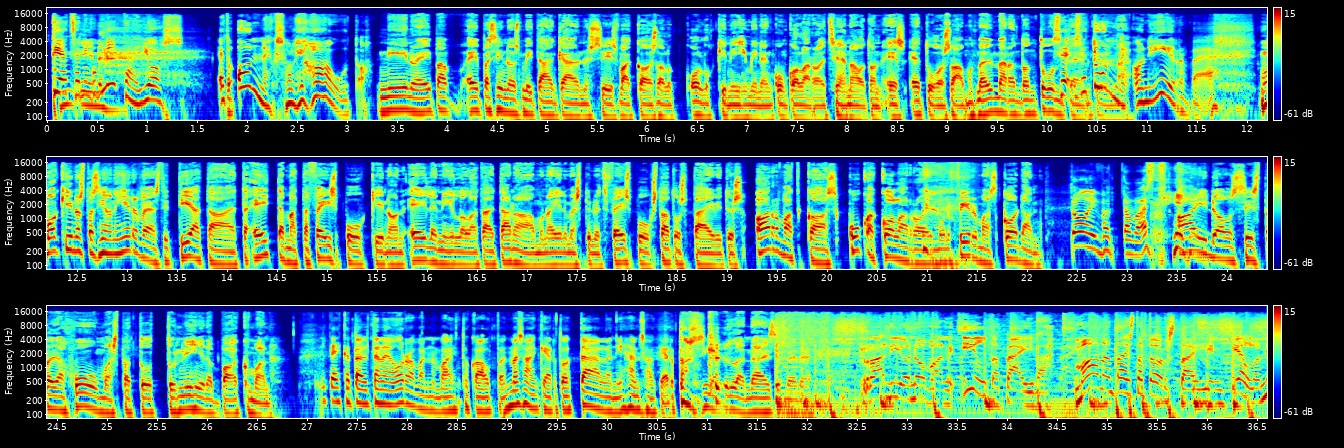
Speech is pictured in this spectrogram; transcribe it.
Tiedätkö, niin. Niin. niin mitä jos? Että onneksi oli auto. Niin, no eipä, eipä siinä olisi mitään käynyt siis, vaikka olisi ollut, ollutkin ihminen, kun kolaroit siihen auton es, etuosaan. Mutta mä ymmärrän ton tunteen Se, se tunne kyllä. on hirveä. Mua kiinnostaisi ihan hirveästi tietää, että eittämättä Facebookiin on eilen illalla tai tänä aamuna ilmestynyt Facebook-statuspäivitys. Arvatkaas, kuka kolaroi mun firman Skodan Toivottavasti. Idolsista ja huumasta tuttu Niina Bakman. Mutta ehkä tää oli tällainen oravan vaihtokauppa. Mä sain kertoa täällä, niin hän saa kertoa siellä. Kyllä näin se menee. Radio Novan iltapäivä. Maanantaista torstaihin kello 14.18.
